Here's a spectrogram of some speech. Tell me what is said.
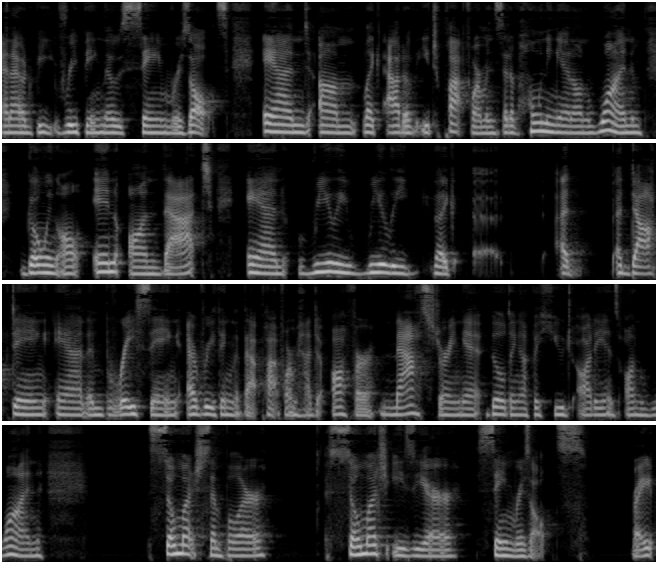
and I would be reaping those same results. And um, like out of each platform, instead of honing in on one, going all in on that and really, really like, adopting and embracing everything that that platform had to offer, mastering it, building up a huge audience on one, so much simpler, so much easier, same results, right?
